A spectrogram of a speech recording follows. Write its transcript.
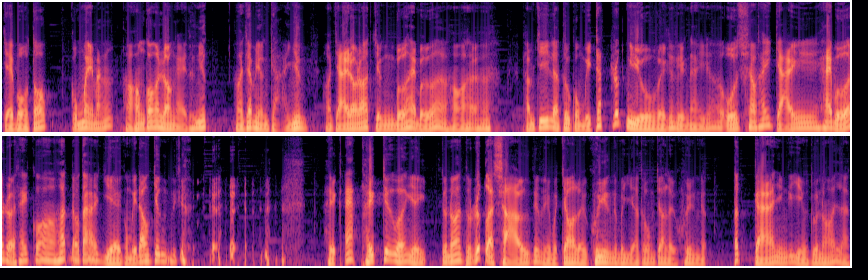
chạy bộ tốt, cũng may mắn, họ không có cái lo ngại thứ nhất. Họ chấp nhận chạy, nhưng họ chạy đâu đó chừng bữa, hai bữa, họ thậm chí là tôi còn bị trách rất nhiều về cái việc này ủa, sao thấy chạy hai bữa rồi thấy có hết đâu ta? Về còn bị đau chân nữa chứ. Thiệt ác thiệt chứ, bởi vậy tôi nói tôi rất là sợ cái việc mà cho lời khuyên nên bây giờ tôi không cho lời khuyên nữa tất cả những cái gì mà tôi nói là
